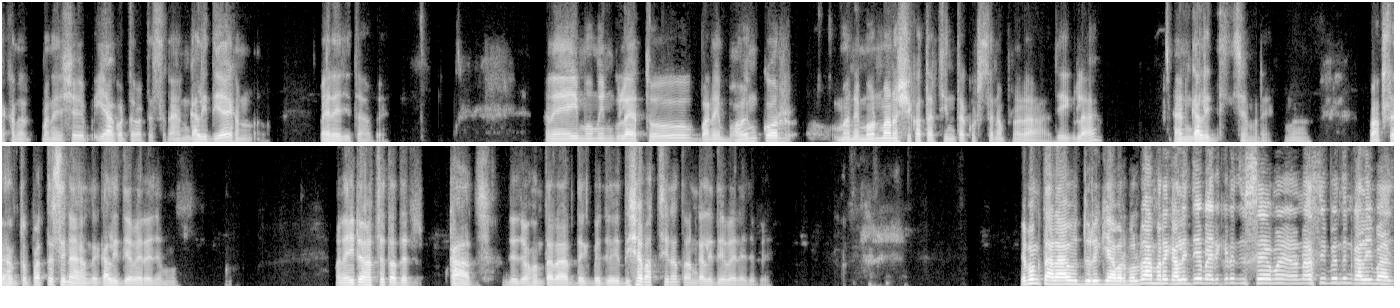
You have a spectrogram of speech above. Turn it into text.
এখন মানে সে ইয়া করতে পারতেছে না। এখন গালি দিয়ে এখন বাইরে যেতে হবে। মানে এই মুমিনগুলা এত মানে ভয়ঙ্কর মানে মন মানসিকতার চিন্তা করছেন আপনারা যে এগুলা এখন গালি দিচ্ছে মানে ভাবছে এখন তো পারতেছি না, এখন গালি দিয়ে বেড়ে যাব। মানে এটা হচ্ছে তাদের কাজ, যে যখন তারা দেখবে যে দিশা পাচ্ছি না, তখন গালি দিয়ে বেড়ে যাবে। এবং তারা দূরে গিয়ে আবার বলবে আমার গালি দিয়ে বাইরে করে দিচ্ছে আমার নাসিব মেদিন গালিবাজ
